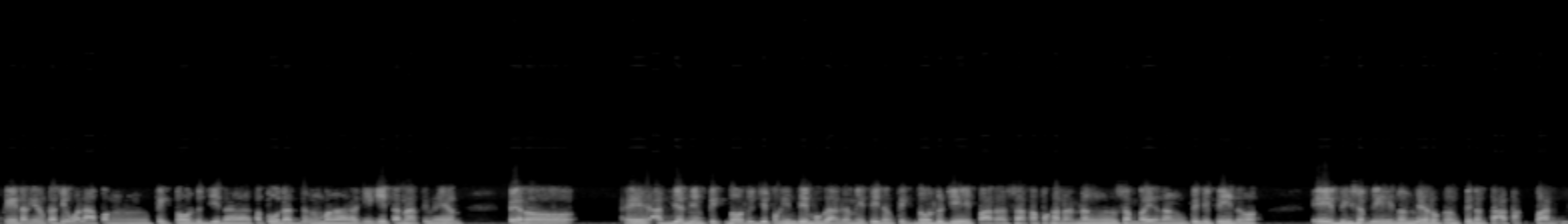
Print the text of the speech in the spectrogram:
okay lang yun kasi wala pang technology na katulad ng mga nakikita natin ngayon. Pero eh, andyan yung technology. Pag hindi mo gagamitin yung technology para sa kapakanan ng sambayan ng Pilipino, eh, ibig sabihin nun, meron kang pinagtatakpan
